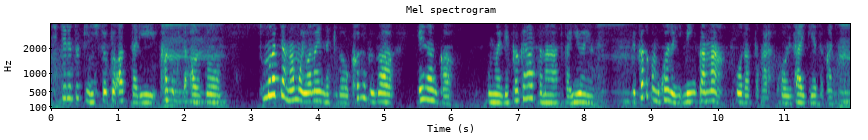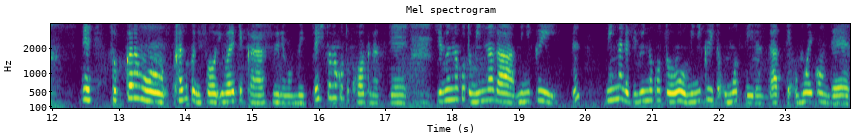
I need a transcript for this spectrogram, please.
してる時に人と会ったり、家族と会うと、友達は何も言わないんだけど、家族が、え、なんか、お前でっかくなったなとか言うんよね。で、家族もこういうのに敏感な方だったから、こういう体型とかに。うん。で、そっからもう家族にそう言われてからすべてもうめっちゃ人のこと怖くなって、自分のことみんなが醜い、んみんなが自分のことを醜いと思っているんだって思い込んで、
